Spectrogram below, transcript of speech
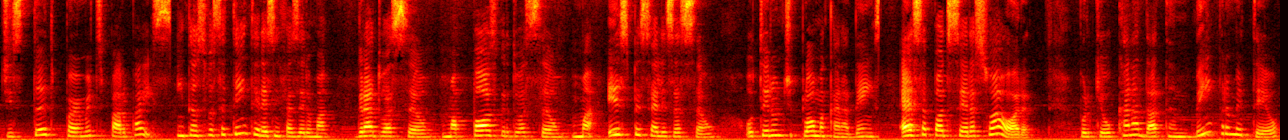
de Stud Permits para o país. Então, se você tem interesse em fazer uma graduação, uma pós-graduação, uma especialização ou ter um diploma canadense, essa pode ser a sua hora, porque o Canadá também prometeu,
